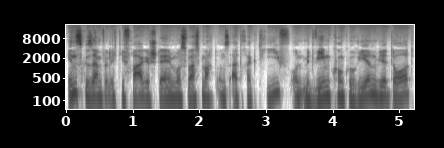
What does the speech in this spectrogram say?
insgesamt wirklich die Frage stellen muss, was macht uns attraktiv und mit wem konkurrieren wir dort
